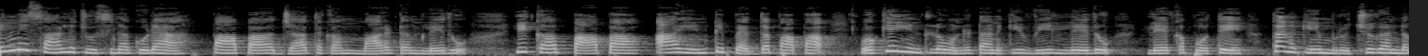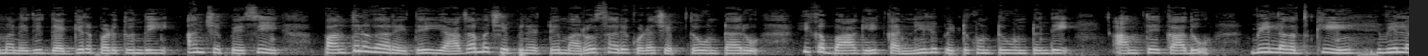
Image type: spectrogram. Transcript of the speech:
ఎన్నిసార్లు చూసినా కూడా పాప జాతకం మారటం లేదు. ఇక పాప ఆ ఇంటి పెద్ద పాప ఒకే ఇంట్లో ఉండటానికి వీల్లేదు లేకపోతే తనకి మృత్యుగండం అనేది దగ్గర పడుతుంది అని చెప్పేసి పంతులు గారైతే యాదమ్మ చెప్పినట్టే మరోసారి కూడా చెప్తూ ఉంటారు. ఇక బాగి కన్నీళ్ళు పెట్టుకుంటూ ఉంటుంది. అంతేకాదు వీళ్ళకి వీళ్ళ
